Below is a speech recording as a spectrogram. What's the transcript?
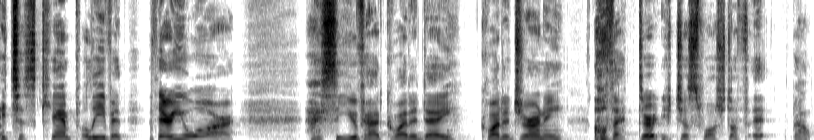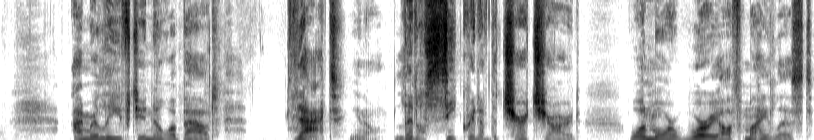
I just can't believe it. There you are. I see you've had quite a day, quite a journey. All that dirt you just washed off. It, well, I'm relieved you know about that, you know, little secret of the churchyard. One more worry off my list.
